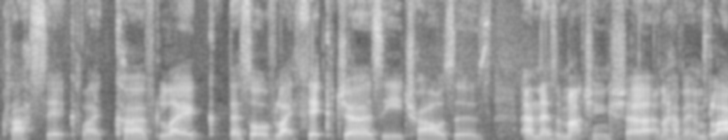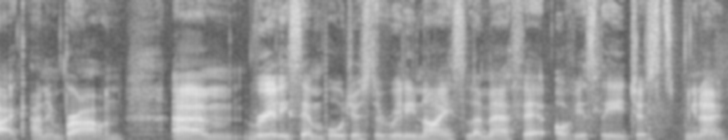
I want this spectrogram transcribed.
classic, like curved leg. They're sort of like thick jersey trousers, and there's a matching shirt, and I have it in black and in brown. Um, really simple, just a really nice Lemaire fit. Obviously, just you know,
